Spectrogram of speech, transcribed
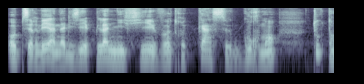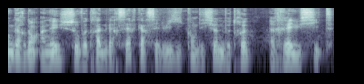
Observez, analysez et planifiez votre casse gourmand tout en gardant un œil sur votre adversaire car c'est lui qui conditionne votre réussite.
